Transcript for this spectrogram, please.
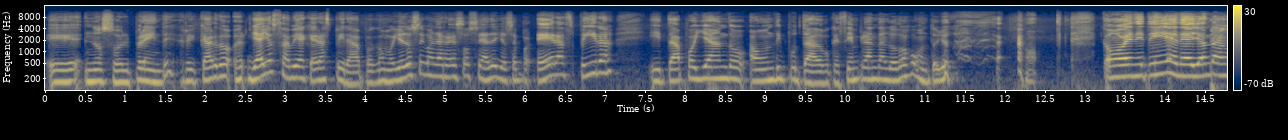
eh, nos sorprende. Ricardo, ya yo sabía que era aspirado, porque como yo lo sigo en las redes sociales, yo sé, él aspira y está apoyando a un diputado, porque siempre andan los dos juntos. Yo, como Benitín y ellos andan,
